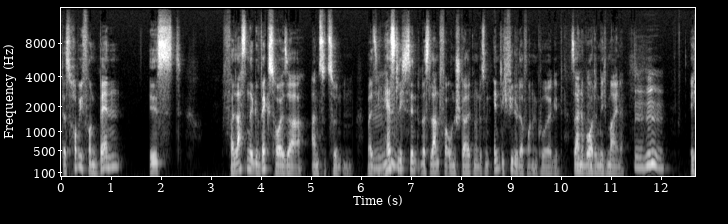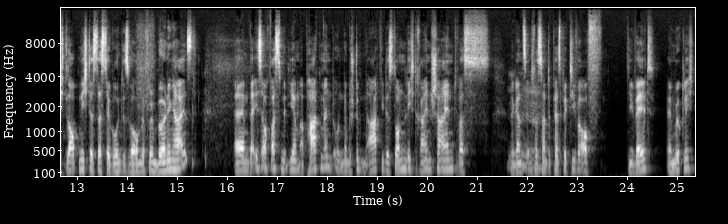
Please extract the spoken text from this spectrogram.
das Hobby von Ben ist, verlassene Gewächshäuser anzuzünden, weil sie hässlich sind und das Land verunstalten und es unendlich viele davon in Korea gibt. Seine Worte, nicht meine. Ich glaube nicht, dass das der Grund ist, warum der Film Burning heißt. Ähm, da ist auch was mit ihrem Apartment und einer bestimmten Art, wie das Sonnenlicht reinscheint, was eine ganz interessante Perspektive auf die Welt ermöglicht.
